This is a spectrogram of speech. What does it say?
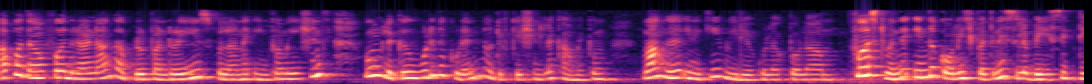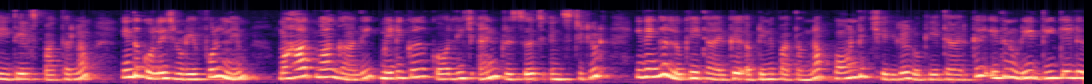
அப்போ தான் ஃபர்தராக நாங்கள் அப்லோட் பண்ணுற யூஸ்ஃபுல்லான இன்ஃபர்மேஷன்ஸ் உங்களுக்கு உடனுக்குடன் நோட்டிஃபிகேஷன்ல காமிக்கும். வாங்க இன்னைக்கு வீடியோக்குள்ள போகலாம் ஃபர்ஸ்ட் வந்து இந்த காலேஜ் பத்தின சில பேசிக் டீடைல்ஸ் பார்த்துடலாம். இந்த காலேஜினுடைய full name Mahatma Gandhi medical college and research institute இது எங்கே லொக்கேட் ஆயிருக்கு அப்படின்னு பார்த்தோம்னா பாண்டிச்சேரியில் லொக்கேட் ஆயிருக்கு. இதனுடைய டீட்டெயில்டு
